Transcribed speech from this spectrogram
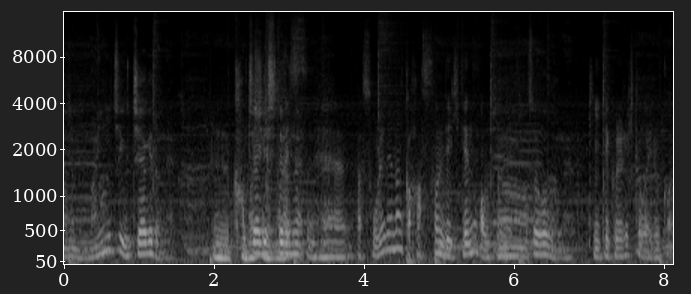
あでも毎日打ち上げだねうん、かもしれないです打ち上げしてね。だからそれでなんか発散できてんのかもしれない。ああそういうことだね聞いてくれる人がいるから。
